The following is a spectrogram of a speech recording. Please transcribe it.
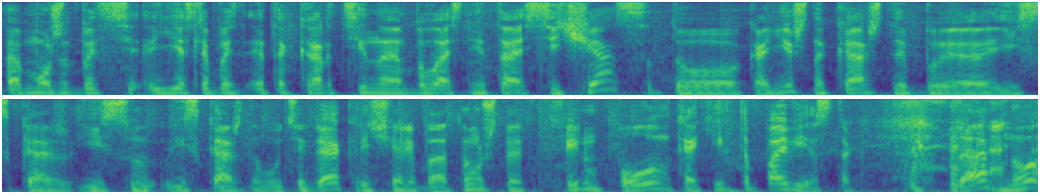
э, может быть, если бы эта картина была снята сейчас, то, конечно, каждый бы из, из, из каждого утюга кричали бы о том, что этот фильм полон каких-то повесток. Да, но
